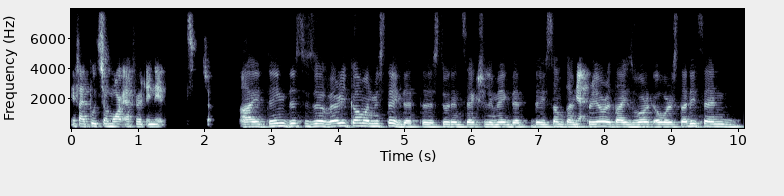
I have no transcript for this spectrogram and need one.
if I put some more effort in it. So. I think this is a very common mistake that uh, students actually make that they sometimes yeah. prioritize work over studies and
